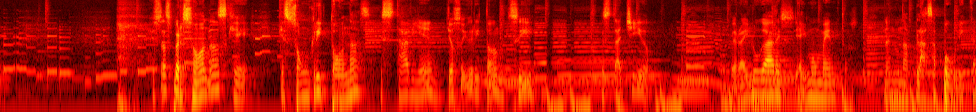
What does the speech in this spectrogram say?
Estas personas que, que son gritonas, está bien. Yo soy gritón, sí. Está chido. Pero hay lugares y hay momentos, en una plaza pública.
